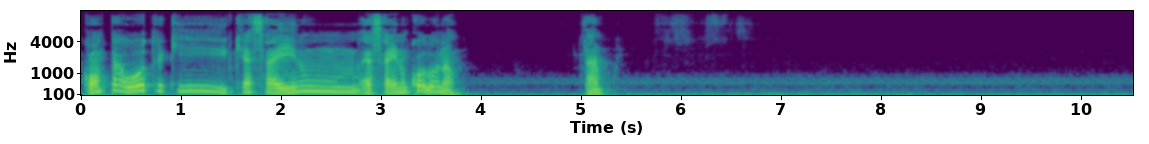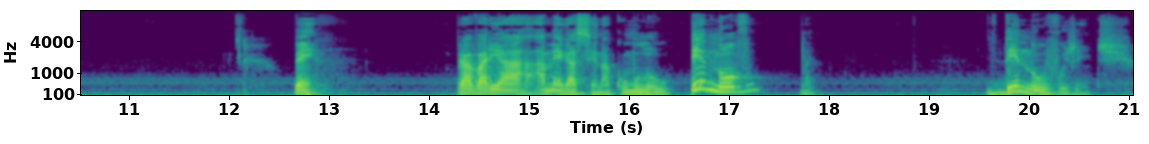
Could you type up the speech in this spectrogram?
Conta outra que, que essa aí não. Essa aí não colou, não tá? Bem, para variar, a Mega Sena acumulou de novo, né? De novo, gente.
